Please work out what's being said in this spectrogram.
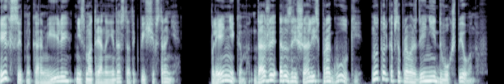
Их сытно кормили, несмотря на недостаток пищи в стране. Пленникам даже разрешались прогулки, но только в сопровождении двух шпионов.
